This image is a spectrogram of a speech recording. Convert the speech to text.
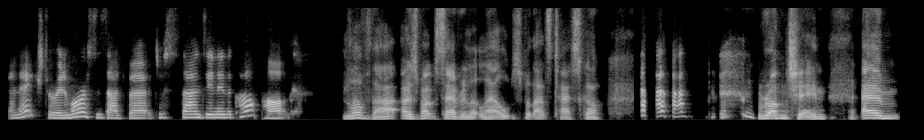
an extra in a Morrison's advert, just standing in the car park. Love that. I was about to say every little helps, but that's Tesco. Wrong chain. Um,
